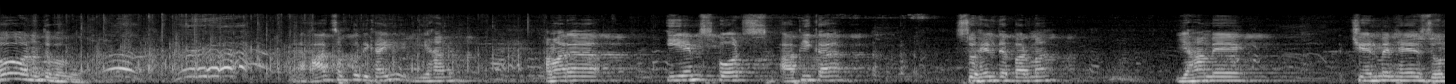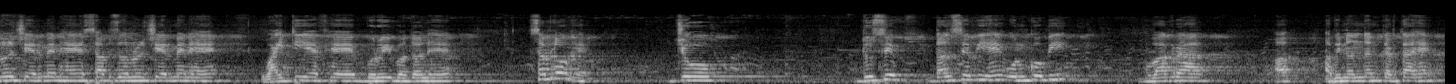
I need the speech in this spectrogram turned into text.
ओ अनंत बाबू हाथ सबको दिखाइए, यहाँ में। हमारा ईएम स्पोर्ट्स आप ही का सुहेल देव वर्मा यहाँ में चेयरमैन है, जोनल चेयरमैन है, सब जोनल चेयरमैन है वाईटीएफ है, बुरुई बदल है, सब लोग हैं, जो दूसरे दल से भी है, उनको भी अ- अभिनंदन करता है।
